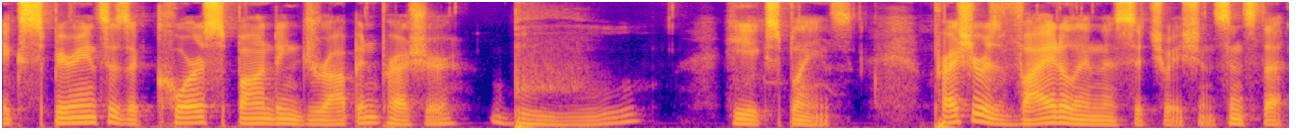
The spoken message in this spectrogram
experiences a corresponding drop in pressure. Boo. He explains. Pressure is vital in this situation since the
